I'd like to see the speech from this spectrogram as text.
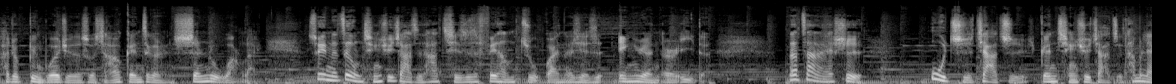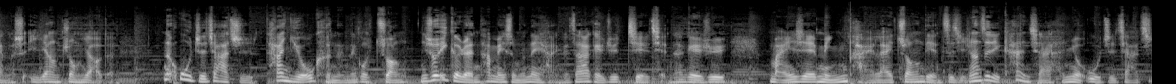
他就并不会觉得说想要跟这个人深入往来。所以呢，这种情绪价值它其实是非常主观，而且是因人而异的。那再来是物质价值跟情绪价值，他们两个是一样重要的。那物质价值，它有可能能够装。你说一个人他没什么内涵，可是他可以去借钱，他可以去买一些名牌来装点自己，让自己看起来很有物质价值。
